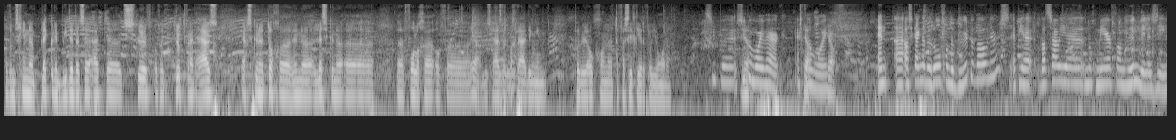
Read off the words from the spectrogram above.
dat we misschien een plek kunnen bieden dat ze uit eh, het sleur of het drukte vanuit huis ergens kunnen toch eh, hun eh, lessen kunnen eh, volgen. Of ja, dus huiswerkbegeleiding in proberen ook gewoon te faciliteren voor jongeren. Super, super mooi werk. Echt Ja, heel mooi. ja. En als je kijkt naar de rol van de buurtbewoners, heb je, wat zou je nog meer van hun willen zien?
